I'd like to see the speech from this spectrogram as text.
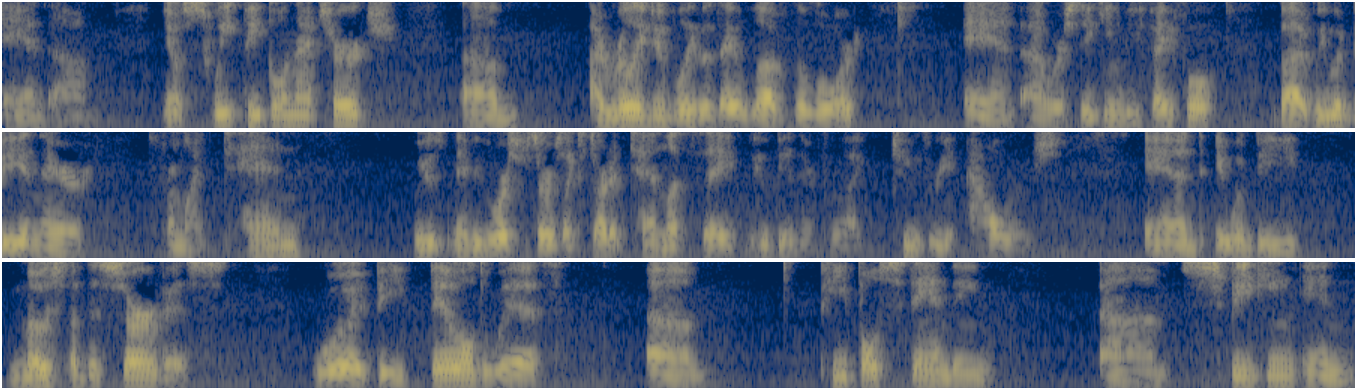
and um, you know, sweet people in that church. Um, I really do believe that they love the Lord, and uh, were seeking to be faithful. But we would be in there from like ten we was maybe the worship service like start at 10 let's say we would be in there for like two three hours and it would be most of the service would be filled with um, people standing um, speaking in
